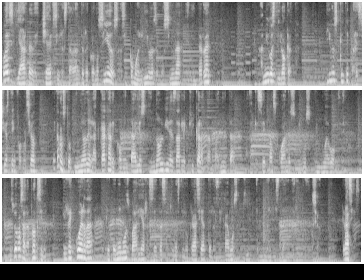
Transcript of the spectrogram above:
Puedes guiarte de chefs y restaurantes reconocidos, así como en libros de cocina en internet. Amigo estilócrata, dinos qué te pareció esta información. Déjanos tu opinión en la caja de comentarios y no olvides darle clic a la campanita para que sepas cuando subimos un nuevo video. Nos vemos a la próxima. Y recuerda que tenemos varias recetas aquí en Estilocracia, te las dejamos aquí en una lista de reproducción. Gracias.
